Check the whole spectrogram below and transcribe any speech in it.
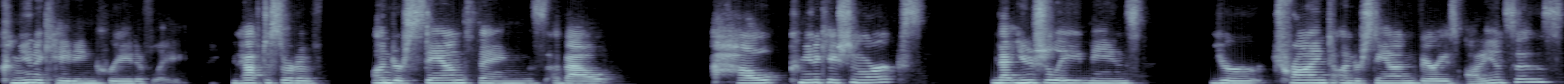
communicating creatively. You have to sort of understand things about how communication works that usually means you're trying to understand various audiences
